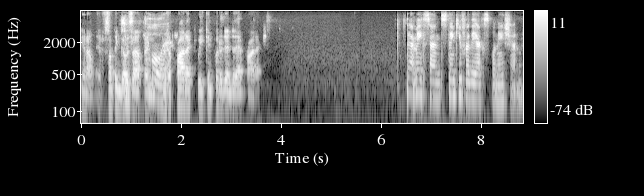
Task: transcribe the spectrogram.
you know, if something goes up and there's a product, we can put it into that product. that makes sense. Thank you for the explanation.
